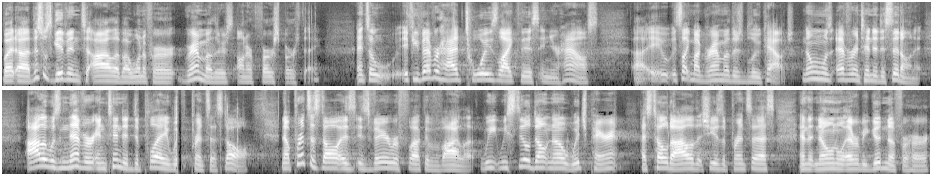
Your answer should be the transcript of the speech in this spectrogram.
But uh, this was given to Isla by one of her grandmothers on her first birthday. And so, if you've ever had toys like this in your house, uh, it, it's like my grandmother's blue couch. No one was ever intended to sit on it. Isla was never intended to play with Princess Doll. Now, Princess Doll is, is very reflective of Isla. We, we still don't know which parent has told Isla that she is a princess and that no one will ever be good enough for her.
